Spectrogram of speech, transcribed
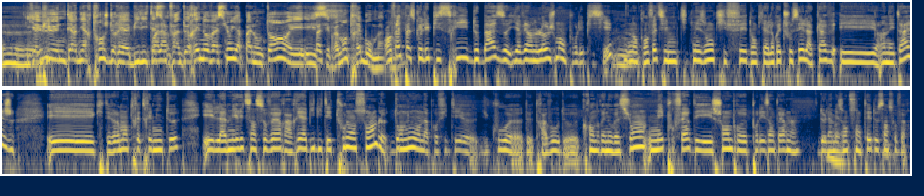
Euh, Il y a eu une dernière tranche de réhabilitation, Voilà. enfin de rénovation il n'y a pas longtemps et, c'est vraiment très beau maintenant. En fait, parce que l'épicerie de base, il y avait un logement pour l'épicier. Mm. Donc en fait, c'est une petite maison qui fait donc il y a le rez-de-chaussée, la cave et un étage, et qui était vraiment très très miteux. Et la mairie de Saint-Sauveur a réhabilité tout l'ensemble, dont nous on a profité euh, du coup euh, de travaux de grande rénovation, mais pour faire des chambres pour les internes de la Ouais. maison de santé de Saint-Sauveur.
